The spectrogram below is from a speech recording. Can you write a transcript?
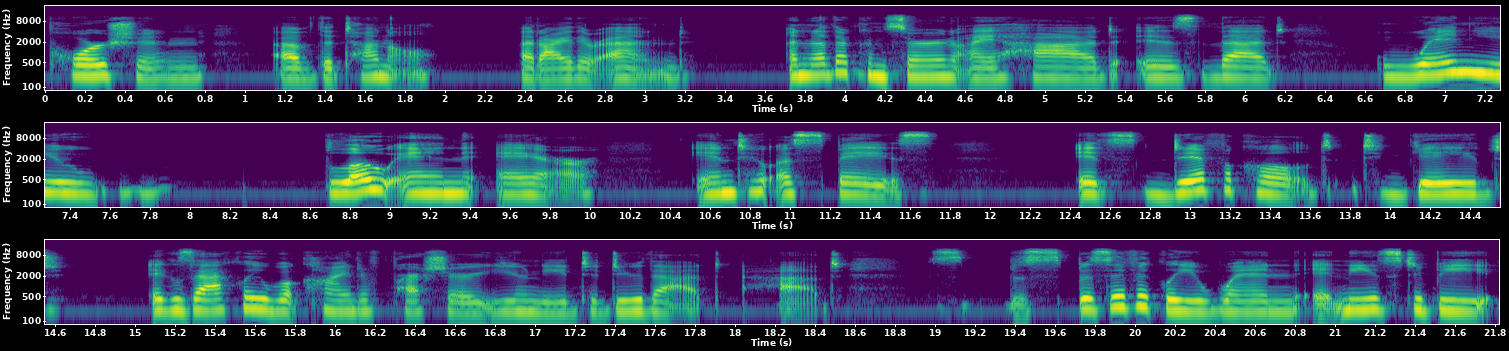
portion of the tunnel at either end. Another concern I had is that when you blow in air into a space, it's difficult to gauge exactly what kind of pressure you need to do that at specifically when it needs to be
